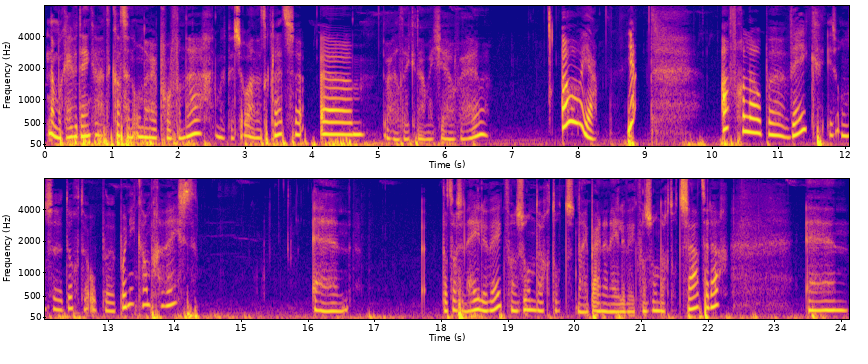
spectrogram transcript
Nou moet ik even denken. Want ik had een onderwerp voor vandaag. Ik ben zo aan het kletsen. Um, waar wilde ik het nou met je over hebben? Oh. Ja. Afgelopen week is onze dochter op uh, ponykamp geweest. En eh, dat was een hele week. Van zondag tot... Nou bijna een hele week. Van zondag tot zaterdag. En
